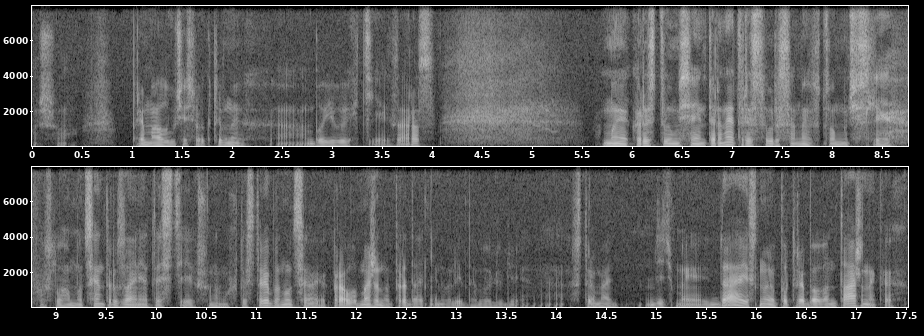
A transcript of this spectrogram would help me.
Тому що приймали участь у активних е, бойових діях. Зараз ми користуємося інтернет-ресурсами, в тому числі послугами центру зайнятості. Якщо нам хтось треба, ну це, як правило, обмежено придатні інваліди або люди е, з трьома дітьми. Да, існує потреба в вантажниках,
